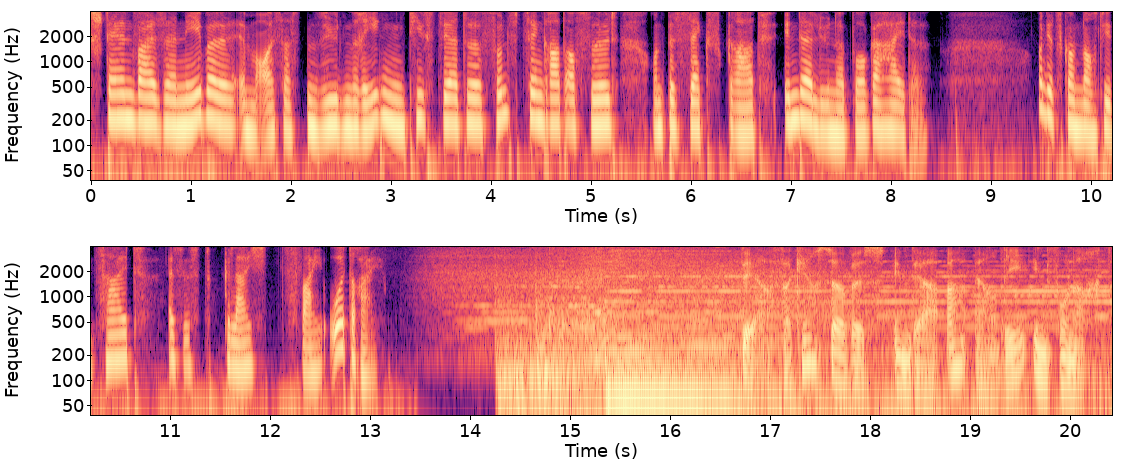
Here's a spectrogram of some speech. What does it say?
stellenweise Nebel, im äußersten Süden Regen, Tiefstwerte 15 Grad auf Sylt und bis 6 Grad in der Lüneburger Heide. Und jetzt kommt noch die Zeit, es ist gleich 2.03 Uhr. Der Verkehrsservice in der ARD Infonacht.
